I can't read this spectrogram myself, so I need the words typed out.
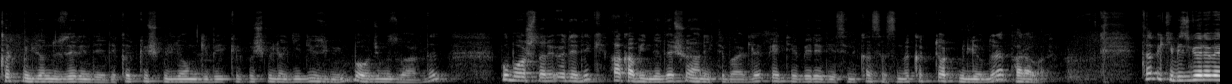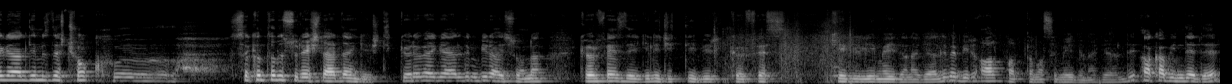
40 milyonun üzerindeydi. 43 milyon gibi, 43 milyon 700 gibi bir borcumuz vardı. Bu borçları ödedik. Akabinde de şu an itibariyle Fethiye Belediyesi'nin kasasında 44 milyon lira para var. Tabii ki biz göreve geldiğimizde çok e, sıkıntılı süreçlerden geçtik. Göreve geldim bir ay sonra Körfez'le ilgili ciddi bir Körfez kirliliği meydana geldi ve bir alt patlaması meydana geldi. Akabinde de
